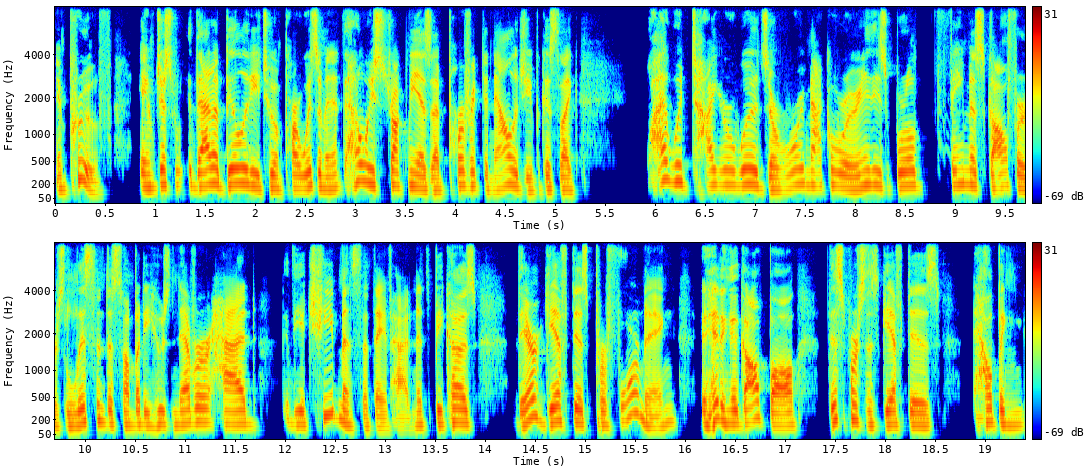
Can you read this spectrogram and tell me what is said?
improve. And just that ability to impart wisdom. And that always struck me as a perfect analogy because, like, why would Tiger Woods or Rory McIlroy or any of these world famous golfers listen to somebody who's never had the achievements that they've had? And it's because their gift is performing and hitting a golf ball. This person's gift is helping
